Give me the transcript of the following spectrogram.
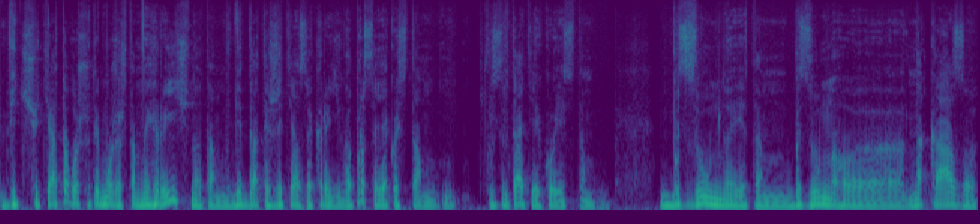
відчуття того, що ти можеш там не героїчно там, віддати життя за країну, а просто якось там в результаті якоїсь там безумної, там, безумного е, наказу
